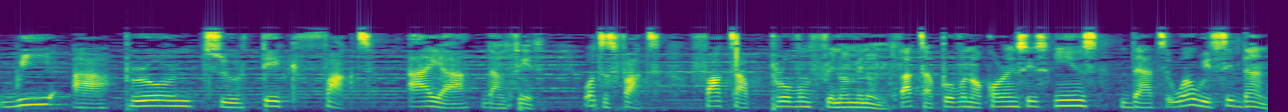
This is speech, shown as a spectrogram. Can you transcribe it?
we are prone to take fact higher than faith. What is fact? Facts are proven phenomenon. Facts are proven occurrences means that when we sit down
